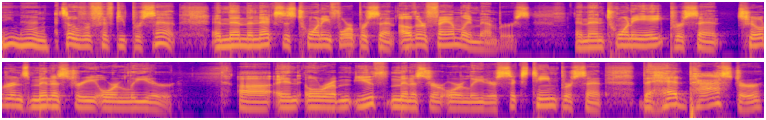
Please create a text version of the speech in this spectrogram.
Amen. That's over 50%. And then the next is 24%, other family members. And then 28%, children's ministry or leader. Uh, and or a youth minister or leader, 16%. The head pastor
